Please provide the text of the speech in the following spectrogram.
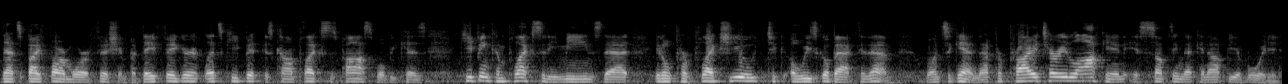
that's by far more efficient. But they figure let's keep it as complex as possible because keeping complexity means that it'll perplex you to always go back to them. Once again, that proprietary lock-in is something that cannot be avoided.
